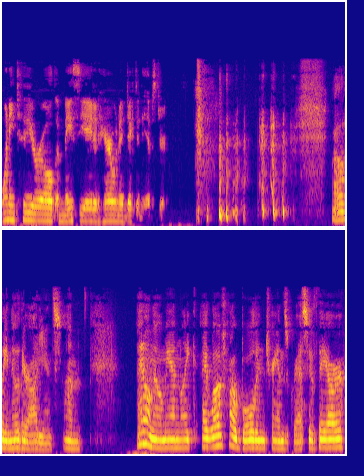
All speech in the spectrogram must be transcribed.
22-year-old emaciated heroin-addicted hipster. well, they know their audience. Um, I don't know, man. Like, I love how bold and transgressive they are,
